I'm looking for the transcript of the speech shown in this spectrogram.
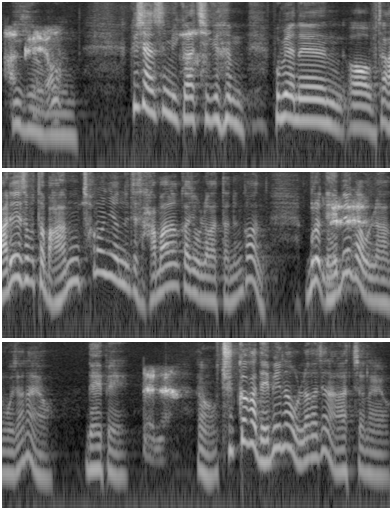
아, 이 그래요? 기업은. 그렇지 않습니까? 지금 보면은 어, 아래에서부터 11,000원이었는데 4만 원까지 올라갔다는 건 무려 4배가 올라간 거잖아요. 4배. 네네. 어, 주가가 4배나 올라가진 않았잖아요.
